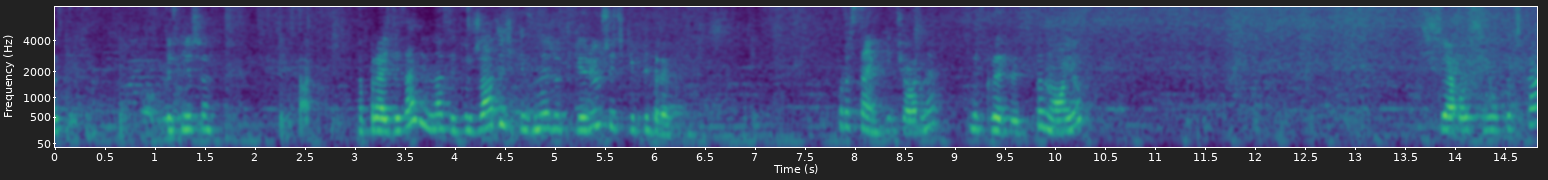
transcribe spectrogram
Ось такі. Точніше, так. Напереді і ззаді у нас йдуть жаточки, знизу такі рюшечки під рибку. Простенький чорне, відкритою спиною. Ще ось юбочка.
